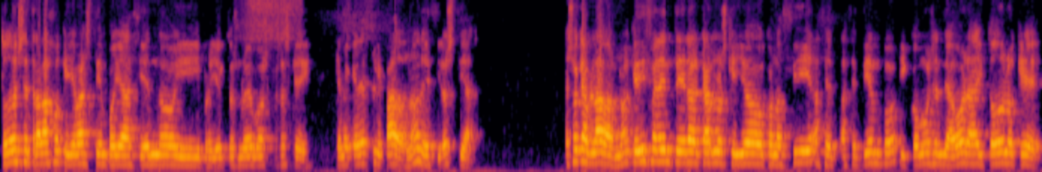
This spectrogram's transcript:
todo ese trabajo que llevas tiempo ya haciendo y proyectos nuevos, cosas que, que me quedé flipado, ¿no? De decir, hostia, eso que hablabas, ¿no? Qué diferente era el Carlos que yo conocí hace, hace tiempo y cómo es el de ahora y todo lo que...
